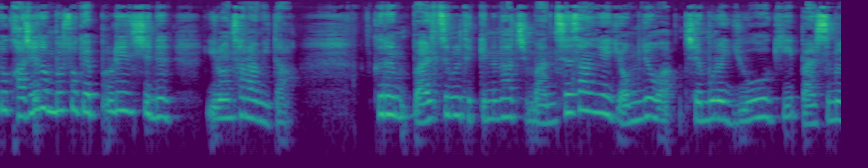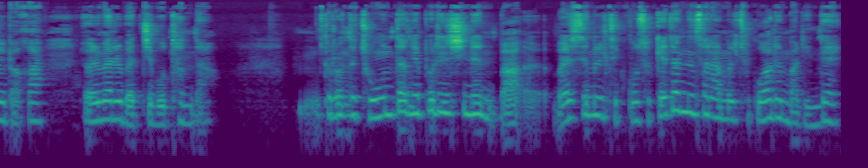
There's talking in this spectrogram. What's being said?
또 가시덤불 속에 뿌린 씨는 이런 사람이다. 그는 말씀을 듣기는 하지만 세상의 염려와 재물의 유혹이 말씀을 박아 열매를 맺지 못한다. 음, 그런데 좋은 땅에 뿌린 씨는 마, 말씀을 듣고서 깨닫는 사람을 두고 하는 말인데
